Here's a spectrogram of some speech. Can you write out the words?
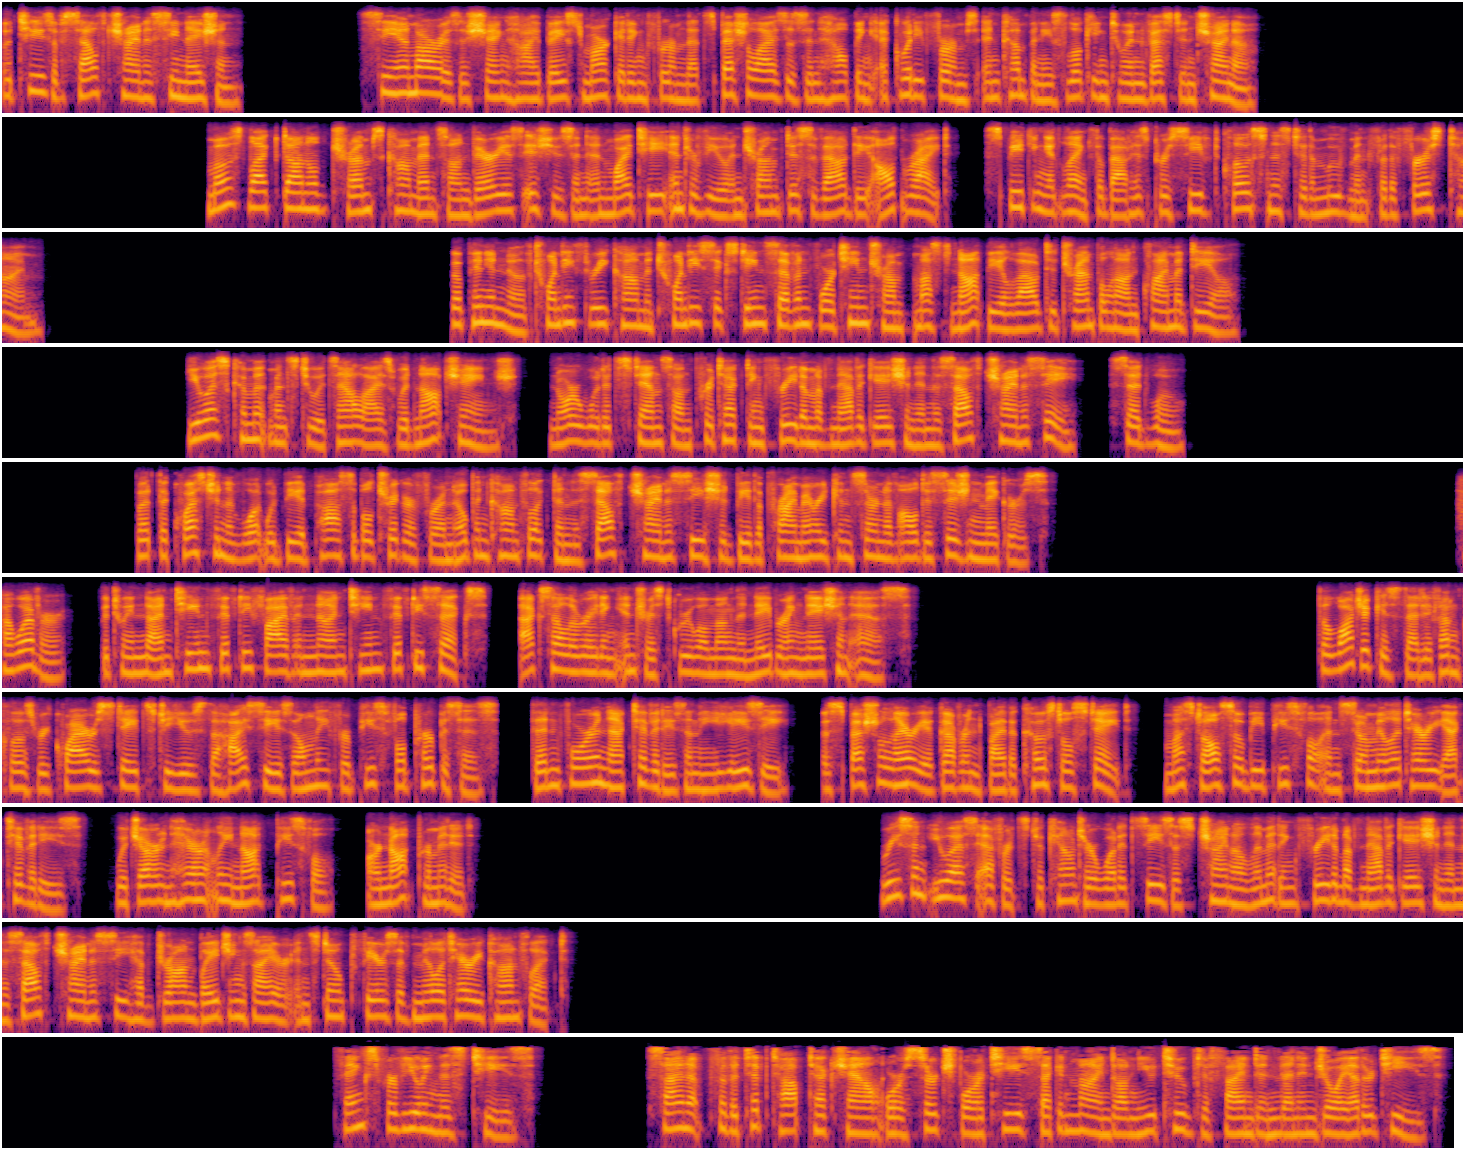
a tease of South China Sea Nation. CMR is a Shanghai-based marketing firm that specializes in helping equity firms and companies looking to invest in China. Most liked Donald Trump's comments on various issues in NYT interview and Trump disavowed the alt-right, speaking at length about his perceived closeness to the movement for the first time. Opinion Note 23, 2016 714 Trump must not be allowed to trample on climate deal. U.S. commitments to its allies would not change, nor would its stance on protecting freedom of navigation in the South China Sea, said Wu. But the question of what would be a possible trigger for an open conflict in the South China Sea should be the primary concern of all decision makers. However, between 1955 and 1956, accelerating interest grew among the neighboring nations. The logic is that if UNCLOS requires states to use the high seas only for peaceful purposes, then foreign activities in the EEZ, a special area governed by the coastal state, must also be peaceful and so military activities, which are inherently not peaceful, are not permitted. Recent U.S. efforts to counter what it sees as China limiting freedom of navigation in the South China Sea have drawn Beijing's ire and stoked fears of military conflict. Thanks for viewing this tease. Sign up for the Tip Top Tech channel or search for a Tease Second Mind on YouTube to find and then enjoy other teas.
